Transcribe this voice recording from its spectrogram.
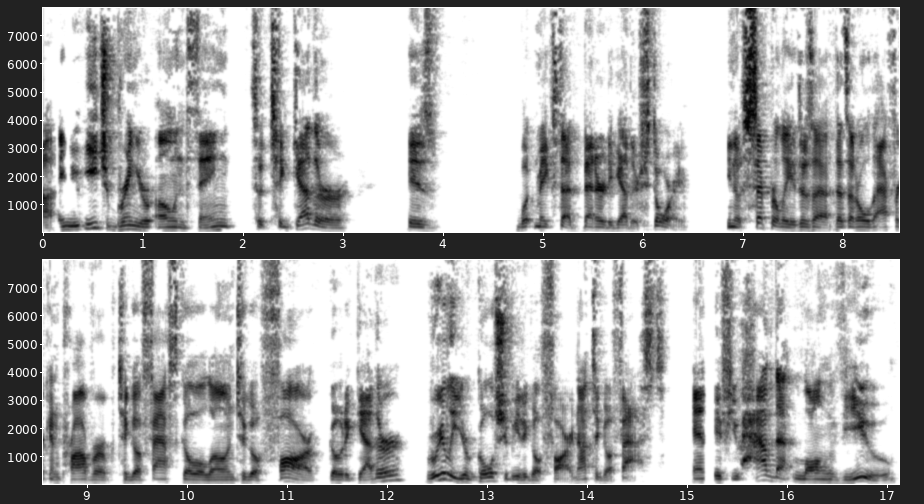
Uh, and you each bring your own thing. So together is what makes that better together story. You know, separately, there's a there's that old African proverb: to go fast, go alone; to go far, go together. Really, your goal should be to go far, not to go fast. And if you have that long view,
